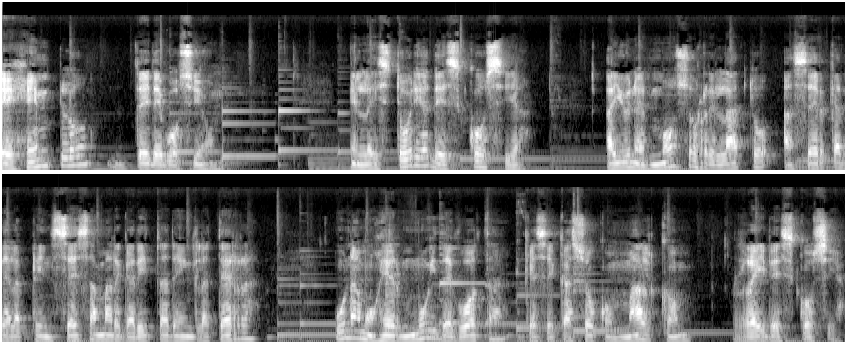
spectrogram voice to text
Ejemplo de devoción. En la historia de Escocia hay un hermoso relato acerca de la princesa Margarita de Inglaterra, una mujer muy devota que se casó con Malcolm, rey de Escocia.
